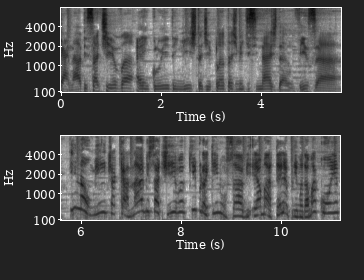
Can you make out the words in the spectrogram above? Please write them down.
Cannabis sativa é incluída em lista de plantas medicinais da Anvisa. Finalmente, a cannabis sativa, que para quem não sabe é a matéria-prima da maconha,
